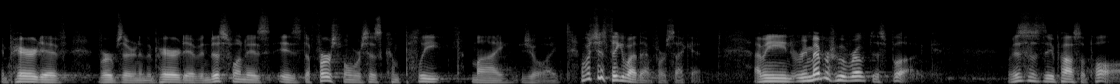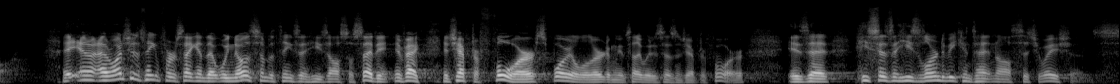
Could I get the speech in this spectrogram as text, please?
imperative verbs that are in the imperative, and this one is is the first one where it says complete my joy. I want you to think about that for a second. I mean, remember who wrote this book? I mean, this is the Apostle Paul. And I want you to think for a second that we know some of the things that he's also said. In fact, in chapter 4, spoiler alert, I'm going to tell you what he says in chapter 4, is that he says that he's learned to be content in all situations.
